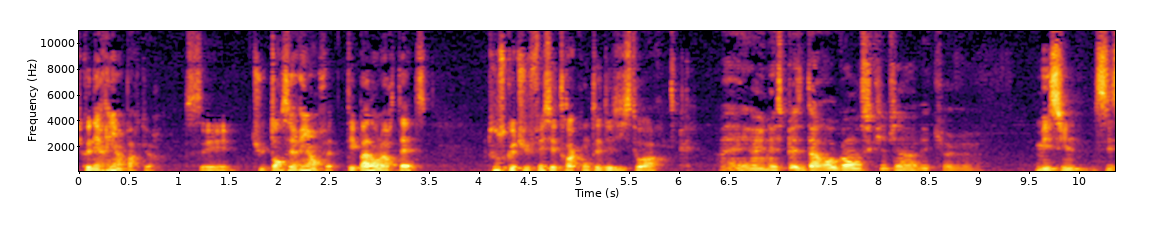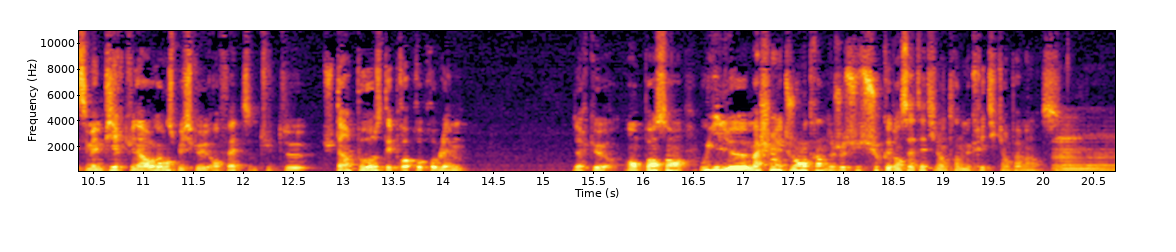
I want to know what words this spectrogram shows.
Tu connais rien par cœur. C'est tu t'en sais rien en fait. T'es pas dans leur tête. Tout ce que tu fais c'est te raconter des histoires. Ouais, il y a une espèce d'arrogance qui vient avec. Mais c'est une- c'est c'est même pire qu'une arrogance, puisque en fait, tu te, tu t'imposes tes propres problèmes. C'est-à-dire que en pensant, oui, le machin est toujours en train de, je suis sûr que dans sa tête, il est en train de me critiquer en permanence. hmm,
